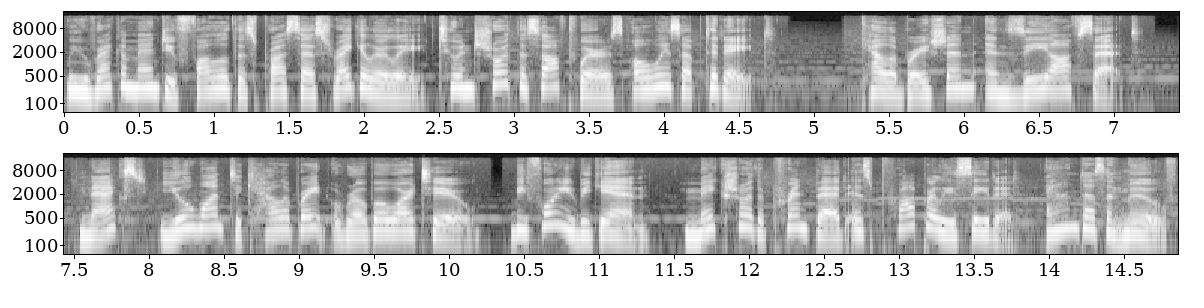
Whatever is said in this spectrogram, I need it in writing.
We recommend you follow this process regularly to ensure the software is always up to date. Calibration and Z offset. Next, you'll want to calibrate RoboR2. Before you begin, make sure the print bed is properly seated and doesn't move.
